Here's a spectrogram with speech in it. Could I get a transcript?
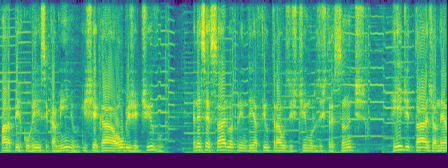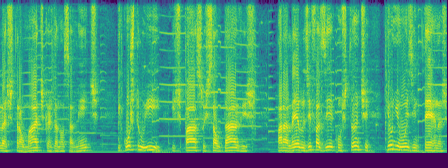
Para percorrer esse caminho e chegar ao objetivo, é necessário aprender a filtrar os estímulos estressantes, reeditar janelas traumáticas da nossa mente e construir espaços saudáveis, paralelos e fazer constante reuniões internas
